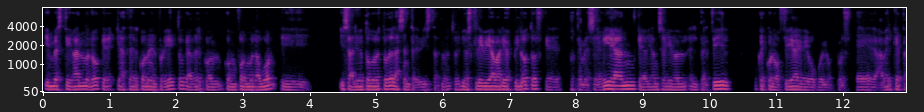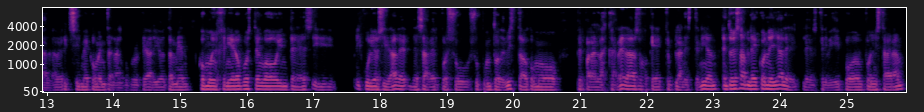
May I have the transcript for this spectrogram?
investigando ¿no? qué, hacer con el proyecto, qué hacer con, con Formula World y, y salió todo esto de las entrevistas. Entonces yo escribí a varios pilotos que, pues, que me seguían, que habían seguido el perfil que conocía y digo, bueno, pues eh, a ver qué tal, a ver si me comentan algo, porque yo también como ingeniero pues tengo interés y, curiosidad de, saber pues su, punto de vista o cómo preparan las carreras o qué, planes tenían. Entonces hablé con ella, le, escribí por Instagram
